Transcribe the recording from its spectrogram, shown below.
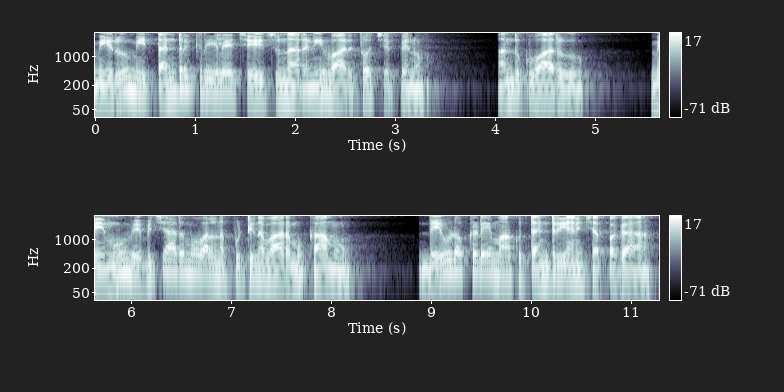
మీరు మీ తండ్రి క్రియలే చేయుచున్నారని వారితో చెప్పెను. అందుకు వారు మేము వ్యభిచారము వలన పుట్టిన వారము కాము. దేవుడొక్కడే మాకు తండ్రి అని చెప్పగా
